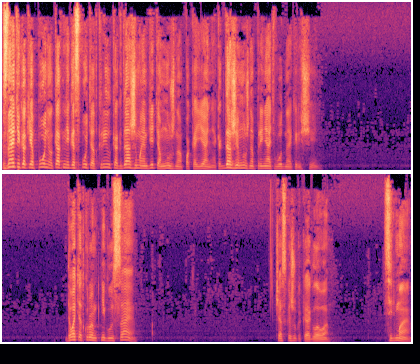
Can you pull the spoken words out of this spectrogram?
Знаете, как я понял, как мне Господь открыл, когда же моим детям нужно покаяние, когда же им нужно принять водное крещение. Давайте откроем книгу Исаия. Сейчас скажу, какая глава. Седьмая.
